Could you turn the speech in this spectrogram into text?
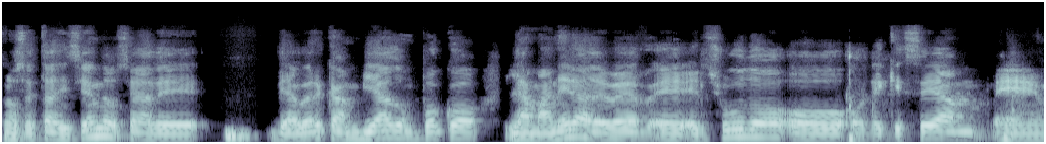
Nos estás diciendo, o sea, de, haber cambiado un poco la manera de ver eh, el judo o, de que sea eh,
